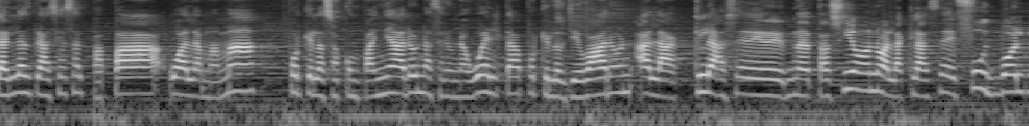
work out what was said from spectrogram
darle las gracias al papá o a la mamá porque los acompañaron a hacer una vuelta, porque los llevaron a la clase de natación o a la clase de fútbol,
